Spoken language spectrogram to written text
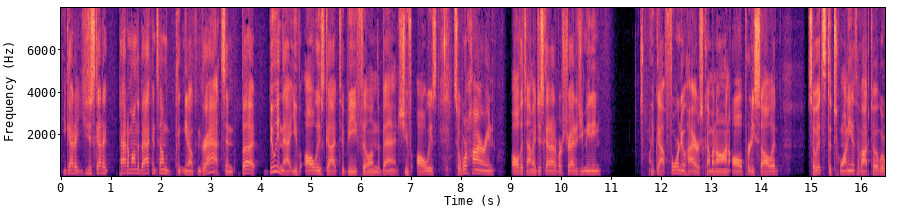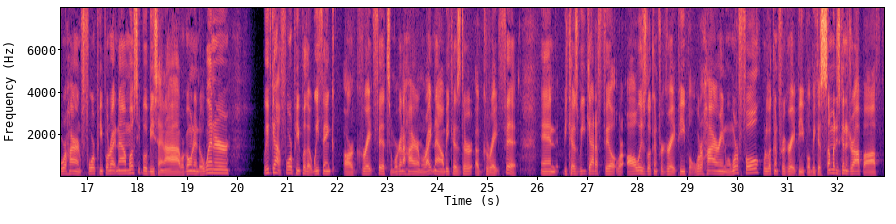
you got to, you just got to pat him on the back and tell him, you know, congrats." And but doing that, you've always got to be filling the bench. You've always, so we're hiring all the time. I just got out of our strategy meeting. We've got four new hires coming on, all pretty solid. So it's the 20th of October. We're hiring four people right now. Most people would be saying, ah, we're going into winter. We've got four people that we think are great fits, and we're going to hire them right now because they're a great fit. And because we got to fill, we're always looking for great people. We're hiring, when we're full, we're looking for great people because somebody's going to drop off.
